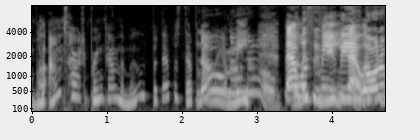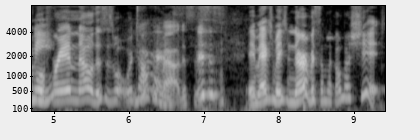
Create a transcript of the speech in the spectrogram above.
Well, I'm sorry to bring down the mood, but that was definitely no, a no, me. No. That well, was this me. You being that vulnerable, friend. No, this is what we're talking yes. about. This is, this is. It actually makes me nervous. I'm like, oh my shit.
